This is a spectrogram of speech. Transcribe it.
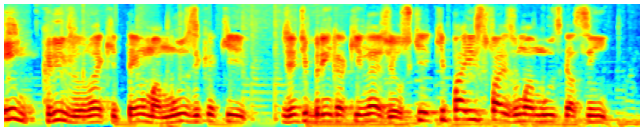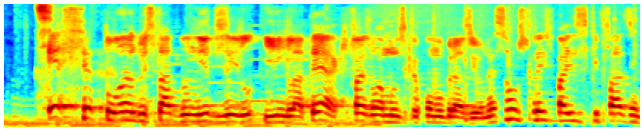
incrível, né? Que tem uma música que a gente brinca aqui, né, Gils? Que, que país faz uma música assim, excetuando os Estados Unidos e, e Inglaterra, que faz uma música como o Brasil, né? São os três países que fazem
